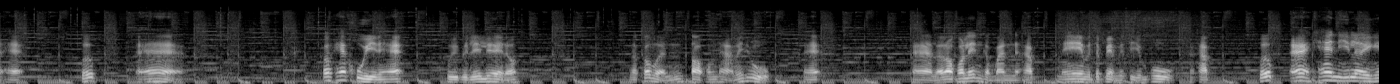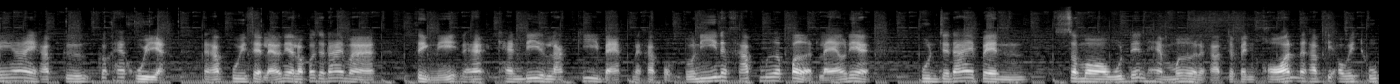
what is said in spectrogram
นะฮะปุ๊บ อ่า ก็แค่คุยนะฮะ คุยไปเรื่อยๆเนาะ แล้วก็เหมือนตอบคำถามไม่ถูกนะฮะ อ่า แล้วเราก็เล่นกับมันนะครับ นี่มันจะเปลี่ยนเป็นสีชมพูนะครับปุ๊บ อ่า แค่นี้เลยง่าย ๆ ครับ คือก็แค่คุยอะนะครับ คุยเสร็จแล้วเนี่ยเราก็จะได้มาสิ่งนี้นะฮะ Candy Lucky Bag นะครับผม ตัวนี้นะครับ เมื่อเปิดแล้วเนี่ย คุณจะได้เป็น small wooden hammer นะครับ จะเป็นค้อนนะครับที่เอาไว้ทุบ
